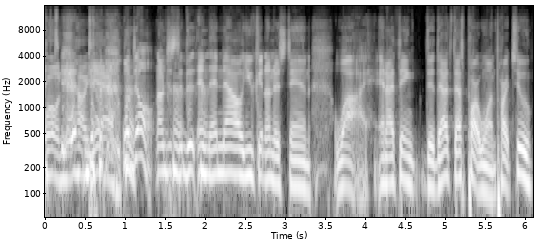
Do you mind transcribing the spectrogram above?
Well, now, yeah. well, don't. I'm just, and, and now you can understand why. And I think that, that that's part one. Part two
